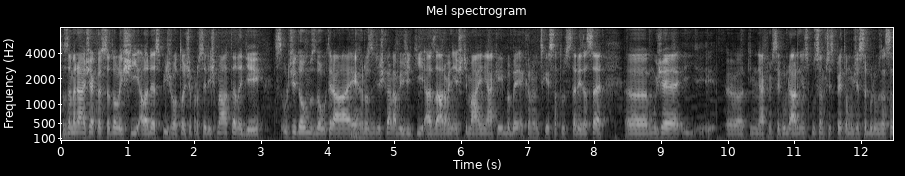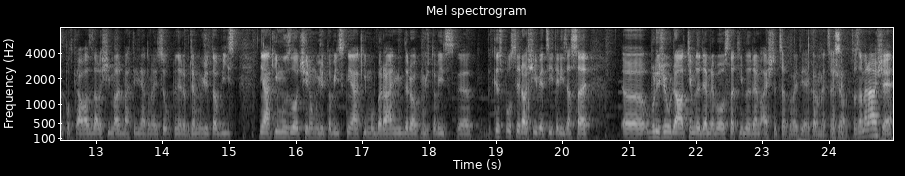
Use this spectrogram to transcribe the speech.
To znamená, že jako se to liší, ale jde spíš o to, že prostě když máte lidi s určitou mzdou, která je hrozně těžká na vyžití a zároveň ještě má nějaký blbý ekonomický status, který zase uh, může uh, tím nějakým sekundárním způsobem přispět tomu, že se budou zase potkávat s dalšími lidmi, kteří na tom nejsou úplně dobře. Může to víc k nějakému zločinu, může to víc k nějakému brání drog, může to víc uh, ke spoustě dalších věcí, které zase uh, ubližují dál těm lidem nebo ostatním lidem a ještě celkově ty ekonomice. Že? To znamená, že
